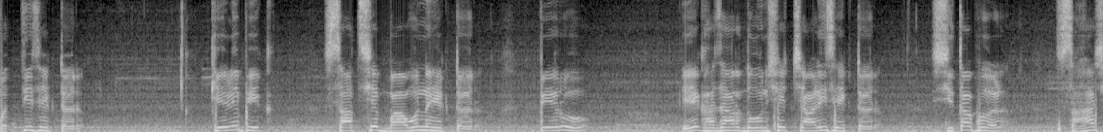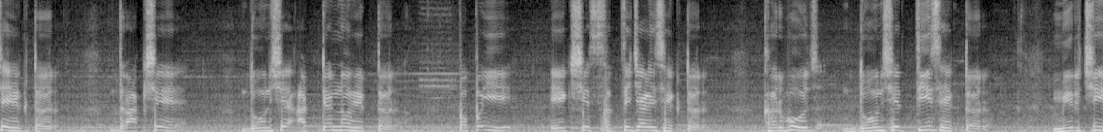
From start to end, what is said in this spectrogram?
बत्तीस हेक्टर केळी पीक सातशे बावन्न हेक्टर पेरू एक हजार दोनशे चाळीस हेक्टर सीताफळ सहाशे हेक्टर द्राक्षे दोनशे अठ्ठ्याण्णव हेक्टर पपई एकशे सत्तेचाळीस हेक्टर खरबूज दोनशे तीस हेक्टर मिरची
